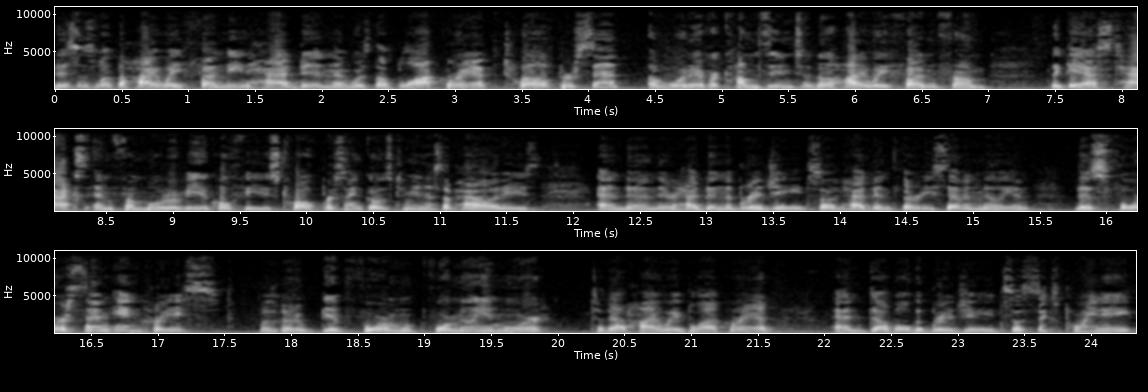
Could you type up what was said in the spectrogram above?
This is what the highway funding had been. There was the block grant, 12% of whatever comes into the highway fund from the gas tax and from motor vehicle fees, 12% goes to municipalities. And then there had been the bridge aid, so it had been 37 million. This 4 cent increase was going to give 4, 4 million more to that highway block grant and double the bridge aid, so 6.8.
